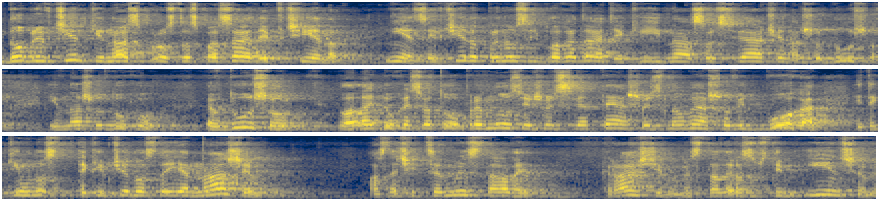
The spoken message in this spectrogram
добрі вчинки нас просто спасають як вчинок. Ні, цей вчинок приносить благодать, який нас освячує нашу душу, і в нашу духу, в душу благодать Духа Святого привносить щось святе, щось нове, що від Бога, і таким, воно, таким чином стає нашим. А значить, це ми стали кращими, ми стали разом з тим іншими.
